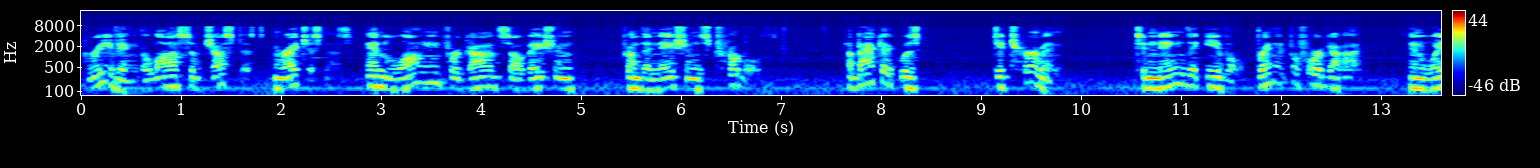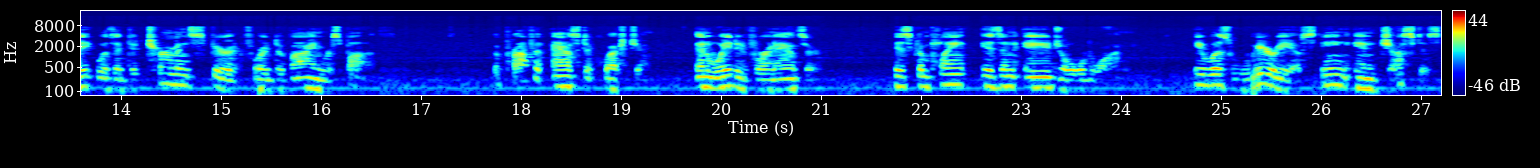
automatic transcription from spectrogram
grieving the loss of justice and righteousness, and longing for God's salvation from the nation's troubles. Habakkuk was determined to name the evil, bring it before God, and wait with a determined spirit for a divine response. The prophet asked a question and waited for an answer. His complaint is an age old one. He was weary of seeing injustice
